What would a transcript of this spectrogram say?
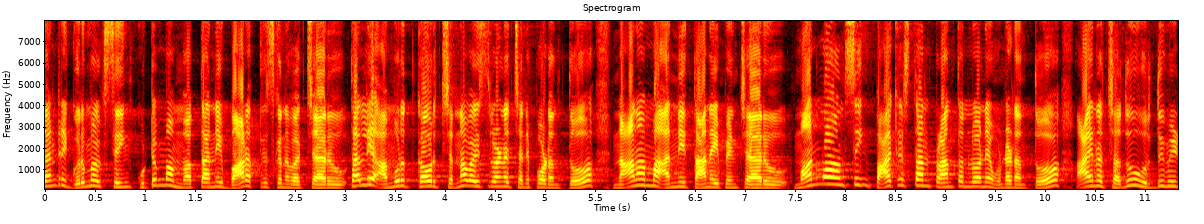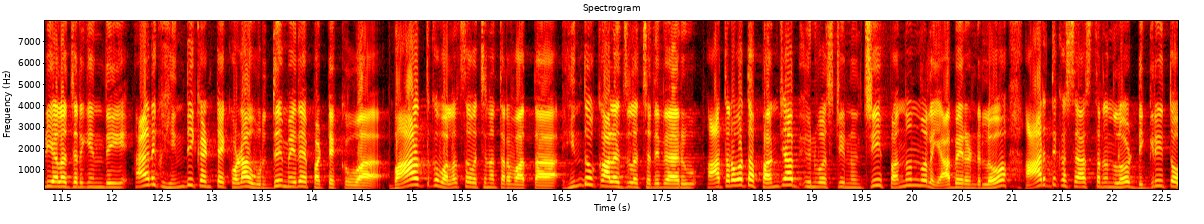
తండ్రి గురుముఖ్ సింగ్ కుటుంబం మొత్తాన్ని భారత్ తీసుకుని వచ్చారు. తల్లి అమృత్ కౌర్ చిన్న వయసులోనే చనిపోవడంతో నానమ్మ అన్ని తానే పెంచారు. మన్మోహన్ సింగ్ పాకిస్తాన్ ప్రాంతంలోనే ఉండడంతో ఆయన చదువు ఉర్దూ మీడియాలో జరిగింది. ఆయనకు హిందీ కంటే కూడా ఉర్దూ మీదే పట్టెక్కువ. భారత్కు వలస వచ్చిన తర్వాత హిందూ కాలేజీలో చదివారు. ఆ తర్వాత పంజాబ్ యూనివర్సిటీ నుంచి పంతొమ్మిది వందల యాభై రెండులో ఆర్థిక శాస్త్రంలో డిగ్రీతో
